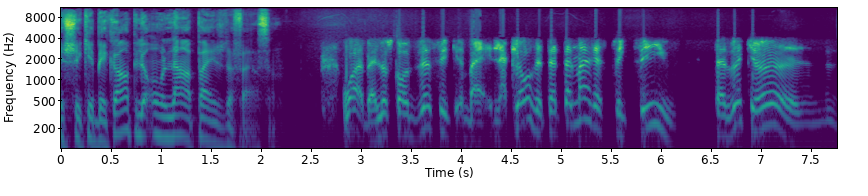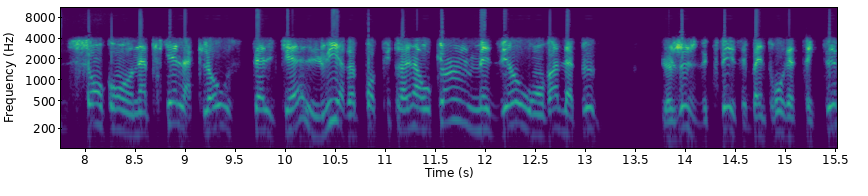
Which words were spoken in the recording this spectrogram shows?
chez Québécois, puis là, on l'empêche de faire ça. Oui, ben là, ce qu'on disait, c'est que ben, la clause était tellement restrictive. C'est-à-dire que si on, appliquait la clause telle qu'elle, lui, il n'aurait pas pu travailler dans aucun média où on vend de la pub. Le juge dit, écoutez, c'est bien trop restrictif,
